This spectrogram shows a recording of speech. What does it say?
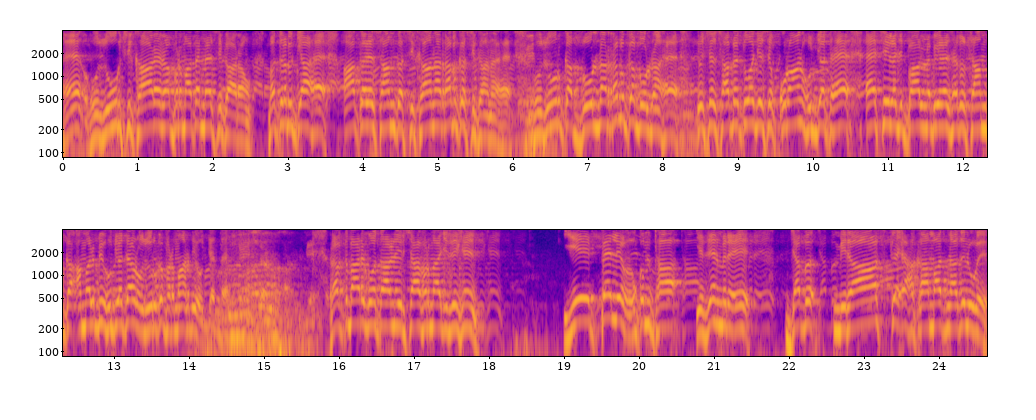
ہے حضور سکھا رہے، رب فرماتا ہے، میں سکھا رہا ہوں۔ مطلب کیا ہے؟ آکر شام کا سکھانا رب کا سکھانا ہے۔ حضور کا بولنا رب کا بولنا ہے۔ تو اس سے ثابت ہوا جیسے قرآن حجت ہے، ایسے لجپال نبی علیہ السلام کا عمل بھی حجت ہے اور حضور کا فرمان بھی حجت ہے۔ رب تبارک و تعالی نے ارشاد فرمایا جی دیکھیں یہ پہلے حکم تھا، یہ ذہن میں رہے، جب میراث کے احکامات نازل ہوئے،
